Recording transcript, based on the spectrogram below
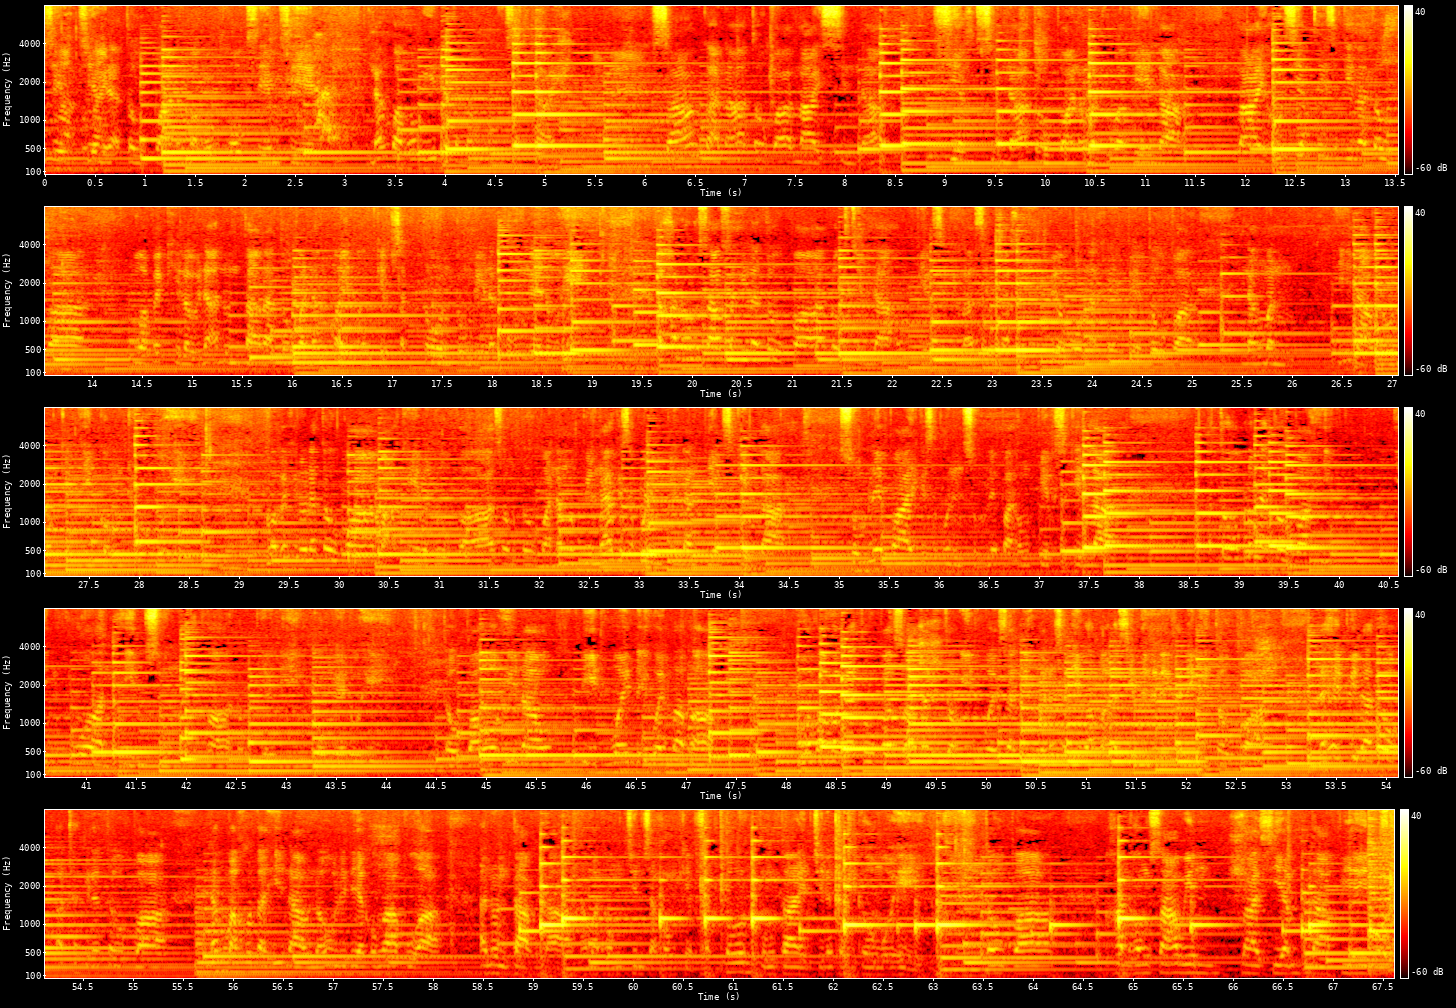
xem xem đã tàu bà nắm mà hốt hốt xem xem nắm mà hốt ý đã tàu bà sáng cả nà tàu bà lại xin nà fazia tapi. Pires.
